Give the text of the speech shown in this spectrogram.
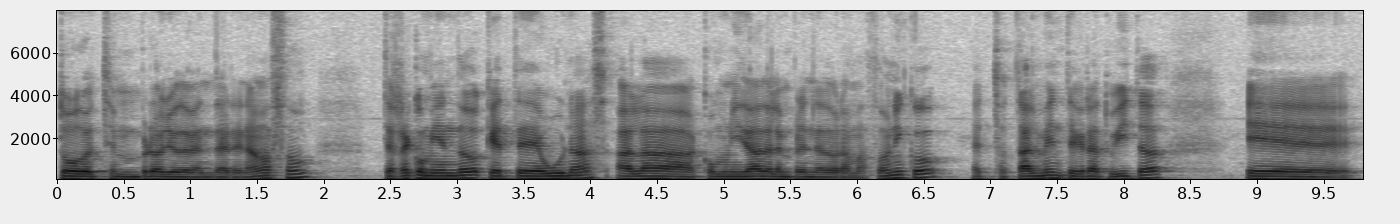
todo este embrollo de vender en Amazon, te recomiendo que te unas a la comunidad del emprendedor amazónico. Es totalmente gratuita eh,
